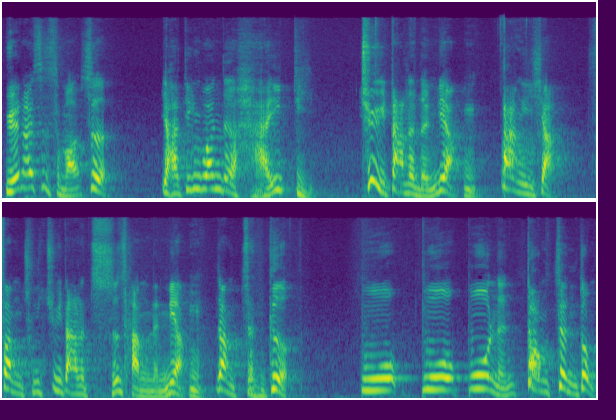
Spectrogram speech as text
原来是什么？是亚丁湾的海底巨大的能量，嗯，荡一下放出巨大的磁场能量，嗯，让整个波波波能动震动，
